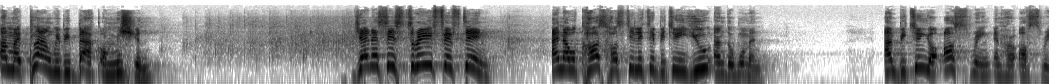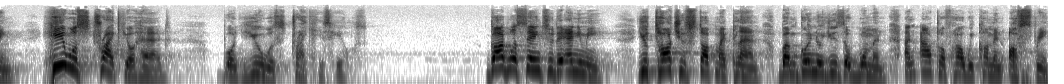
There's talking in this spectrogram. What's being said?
and my plan will be back on mission. Genesis 3:15. And I will cause hostility between you and the woman, and between your offspring and her offspring. He will strike your head, but you will strike his heels. God was saying to the enemy, you thought you stopped my plan, but I'm going to use a woman, and out of her will come an offspring.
